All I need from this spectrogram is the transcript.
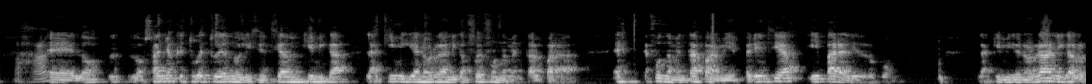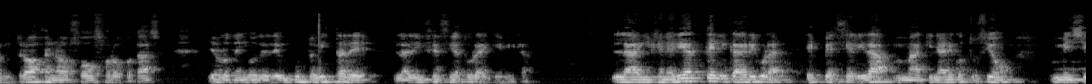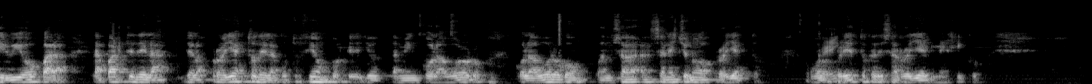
eh, los, años que estuve estudiando licenciado en química, la química inorgánica fue fundamental para, es, fundamental para mi experiencia y para el hidropónico. La química inorgánica, los nitrógenos, fósforo, potasio, yo lo tengo desde un punto de vista de la licenciatura de química la ingeniería técnica agrícola, especialidad maquinaria y construcción, me sirvió para la parte de, la, de los proyectos de la construcción, porque yo también colaboro, colaboro con cuando se han, hecho nuevos proyectos, como los proyectos que desarrollé en México.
